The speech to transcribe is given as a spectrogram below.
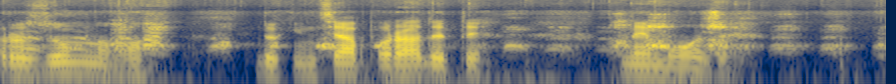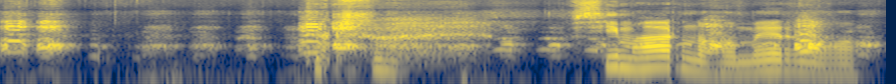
розумного до кінця порадити не може. Так що всім гарного, мирного,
